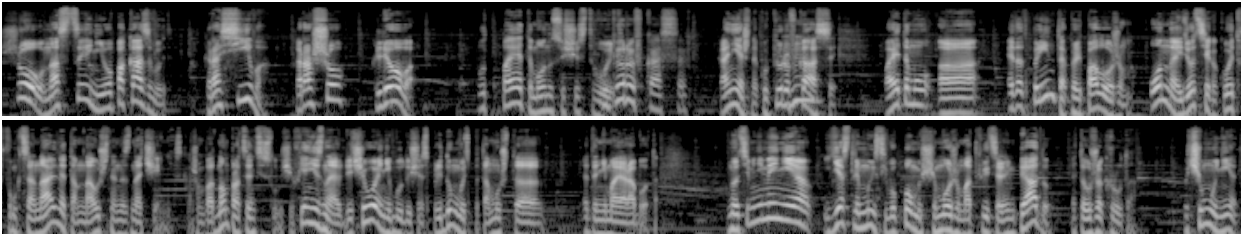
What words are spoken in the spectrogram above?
Шоу на сцене его показывают. Красиво, хорошо, клево. Вот поэтому он и существует. Купюры в кассы. Конечно, купюры в Мгм. кассы. Поэтому э, этот принтер, предположим, он найдет себе какое-то функциональное там научное назначение, скажем, в одном проценте случаев. Я не знаю, для чего я не буду сейчас придумывать, потому что это не моя работа. Но тем не менее, если мы с его помощью можем открыть Олимпиаду, это уже круто. Почему нет?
